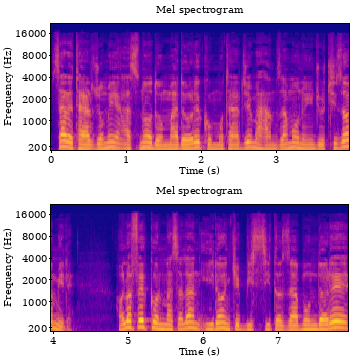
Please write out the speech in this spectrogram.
سر ترجمه اسناد و مدارک و مترجم همزمان و اینجور چیزا میره. حالا فکر کن مثلا ایران که 20 تا زبون داره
